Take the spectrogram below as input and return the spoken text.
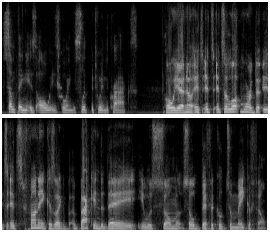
something is always going to slip between the cracks. Oh yeah, no, it's it's it's a lot more. It's it's funny because like back in the day, it was so so difficult to make a film.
